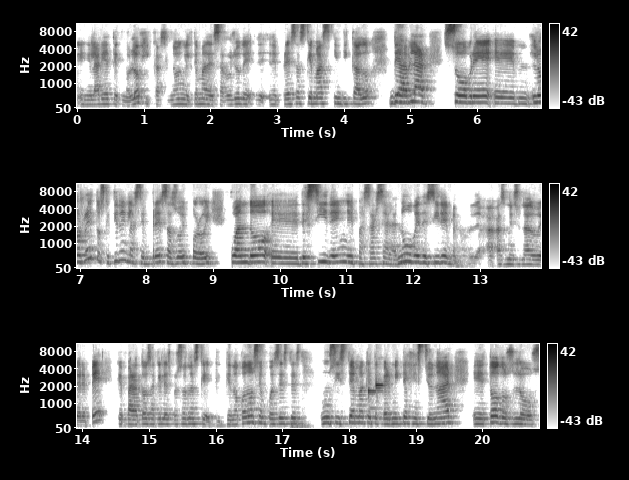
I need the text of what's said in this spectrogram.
en, el área tecnológica, sino en el tema de desarrollo de, empresas, que más indicado de hablar sobre em, los retos que tienen las empresas hoy por hoy cuando eh, deciden eh, pasarse a la nube, deciden, bueno, has mencionado ERP, que para todas aquellas personas que, que, no conocen, pues este es un sistema que te permite gestionar todos los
